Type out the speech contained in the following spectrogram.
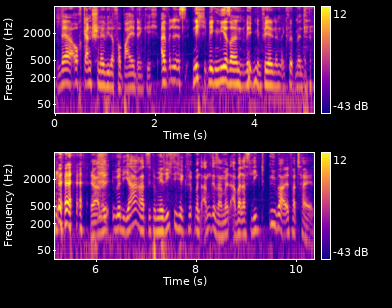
wäre auch ganz schnell wieder vorbei, denke ich. Einfach ist nicht wegen mir, sondern wegen dem fehlenden Equipment. Ja, also über die Jahre hat sich bei mir richtig Equipment angesammelt, aber das liegt überall verteilt.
